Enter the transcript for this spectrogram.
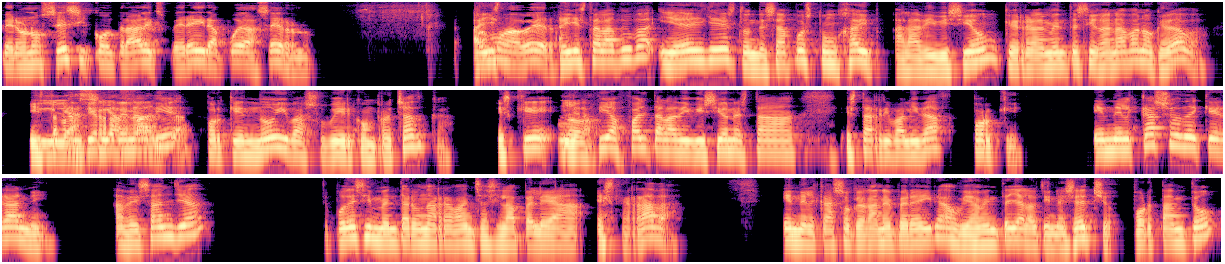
pero no sé si contra Alex Pereira puede hacerlo. Vamos ahí, a ver. Ahí está la duda y ahí es donde se ha puesto un hype a la división que realmente si ganaba no quedaba. Y, y estaba en tierra de nadie porque no iba a subir con Prochatka. Es que no. le hacía falta a la división esta, esta rivalidad porque en el caso de que gane a Desanya, te puedes inventar una revancha si la pelea es cerrada. En el caso que gane Pereira, obviamente ya lo tienes hecho. Por tanto,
